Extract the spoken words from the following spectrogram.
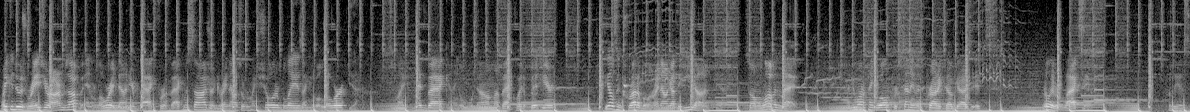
What you can do is raise your arms up and lower it down your back for a back massage. Like right now, it's over my shoulder blades. I can go lower. It's my mid back, and I go down my back quite a bit here. Feels incredible, and right now I got the heat on, so I'm loving that. I do want to thank Wollin for sending this product out, guys. It's really relaxing. really is.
